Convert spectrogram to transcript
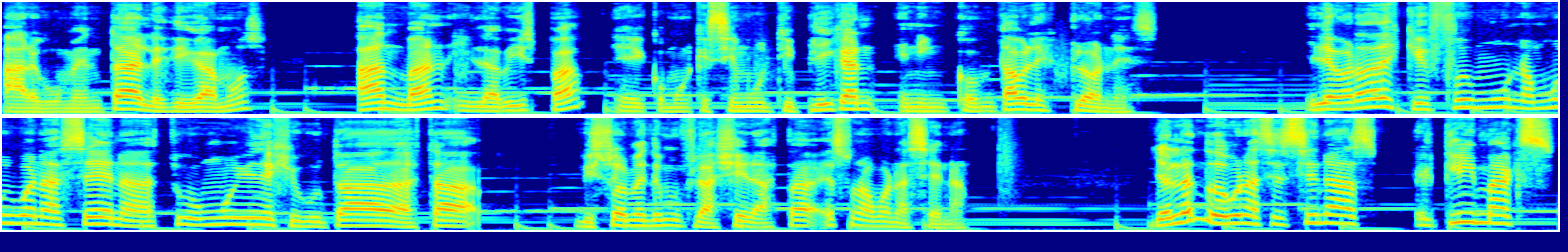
argumentales, digamos, Ant-Man y la avispa eh, como que se multiplican en incontables clones. Y la verdad es que fue una muy buena escena, estuvo muy bien ejecutada, está visualmente muy flashera, está, es una buena escena. Y hablando de buenas escenas, el clímax,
